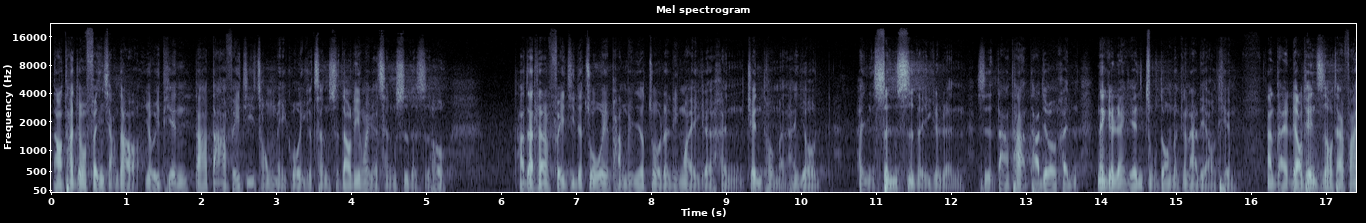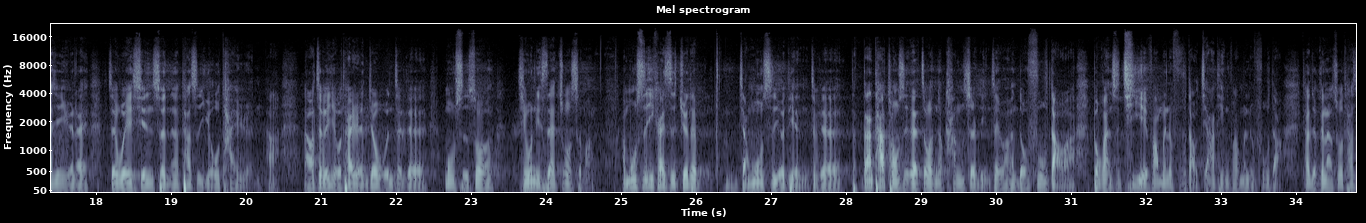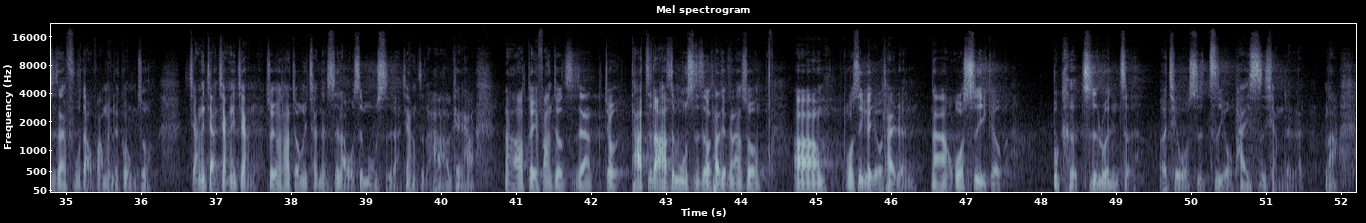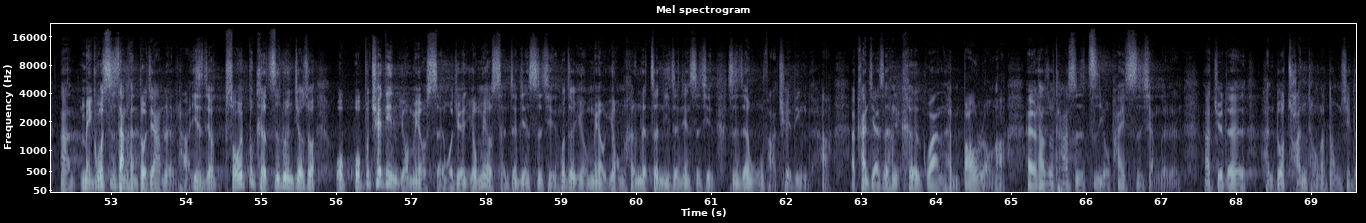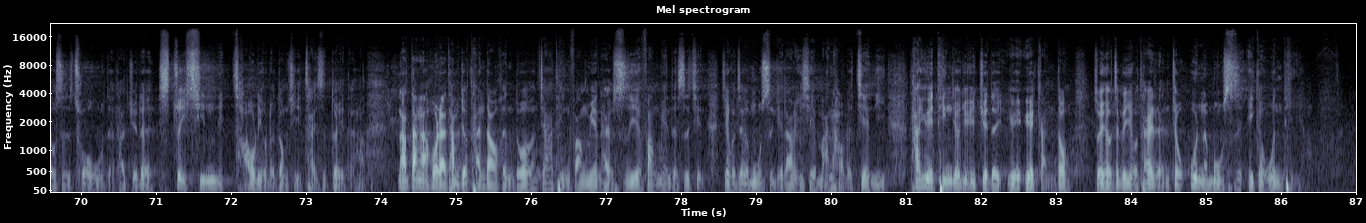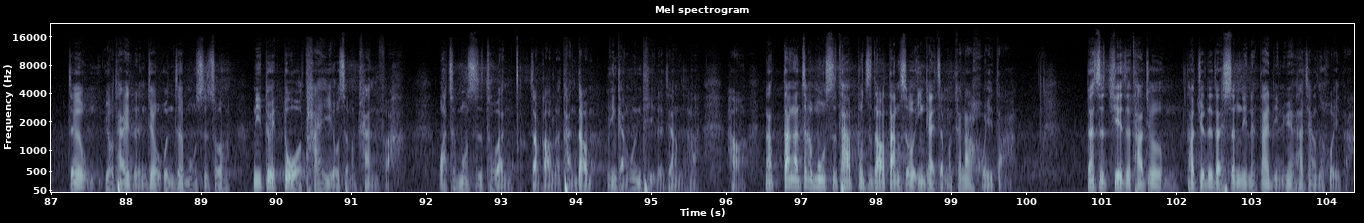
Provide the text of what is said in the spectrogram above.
然后他就分享到，有一天他搭飞机从美国一个城市到另外一个城市的时候，他在他的飞机的座位旁边就坐了另外一个很 gentleman 很有很绅士的一个人，是那他他就很那个人也很主动的跟他聊天。那来聊天之后才发现，原来这位先生呢，他是犹太人啊。然后这个犹太人就问这个牧师说：“请问你是在做什么？”啊，牧师一开始觉得讲牧师有点这个，但他同时在做很多 counseling 这块很多辅导啊，不管是企业方面的辅导、家庭方面的辅导，他就跟他说他是在辅导方面的工作。讲一讲，讲一讲，最后他终于承认是了，我是牧师了，这样子的哈。OK 哈，然后对方就这样，就他知道他是牧师之后，他就跟他说。啊我是一个犹太人，那我是一个不可知论者，而且我是自由派思想的人。那那美国事实上很多这样的人哈，意思就所谓不可知论，就是说我我不确定有没有神，我觉得有没有神这件事情，或者有没有永恒的真理这件事情，是人无法确定的哈。啊，看起来是很客观、很包容哈。还有他说他是自由派思想的人，他觉得很多传统的东西都是错误的，他觉得最新潮流的东西才是对的哈。那当然，后来他们就谈到很多家庭方面，还有事业方面的事情。结果这个牧师给他一些蛮好的建议，他越听就越觉得越越感动。最后，这个犹太人就问了牧师一个问题。这个犹太人就问这牧师说：“你对堕胎有什么看法？”哇，这牧师突然糟糕了，谈到敏感问题了，这样子哈。好，那当然这个牧师他不知道当时候应该怎么跟他回答，但是接着他就。他觉得在圣灵的带领里面，他这样子回答：“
